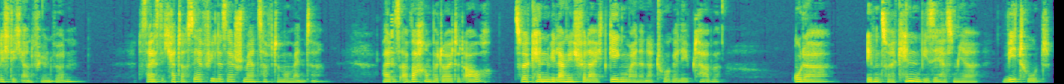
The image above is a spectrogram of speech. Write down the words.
richtig anfühlen würden. Das heißt, ich hatte auch sehr viele sehr schmerzhafte Momente, weil das Erwachen bedeutet auch, zu erkennen, wie lange ich vielleicht gegen meine Natur gelebt habe oder eben zu erkennen, wie sehr es mir wehtut,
